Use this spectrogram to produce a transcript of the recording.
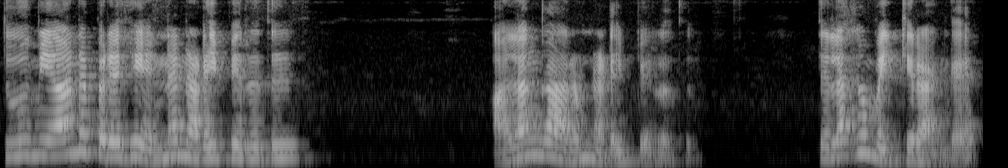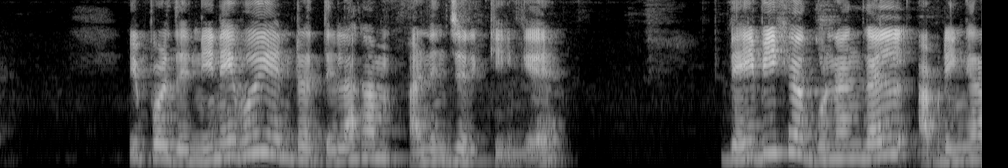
தூய்மையான பிறகு என்ன நடைபெறுது? அலங்காரம் நடைபெறுது. திலகம் வைக்கிறாங்க. இப்பொழுது நினைவு என்ற திலகம் அணிஞ்சிருக்கீங்க. தெய்வீக குணங்கள் அப்படிங்கிற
